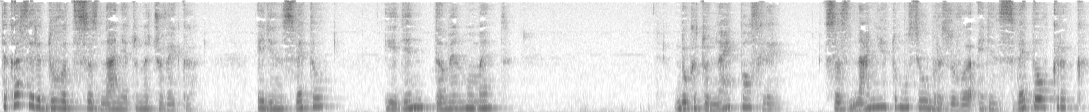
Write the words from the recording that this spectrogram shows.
Така се редуват съзнанието на човека. Един светъл и един тъмен момент, докато най-после в съзнанието му се образува един светъл кръг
